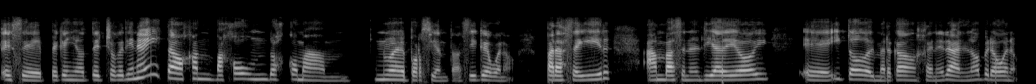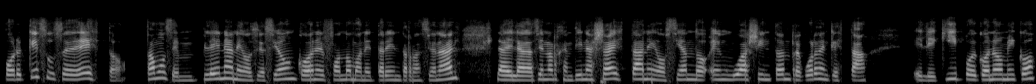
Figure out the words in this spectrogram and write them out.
ese pequeño techo que tiene ahí, está bajando, bajó un 2,9%. Así que bueno, para seguir ambas en el día de hoy eh, y todo el mercado en general, ¿no? Pero bueno, ¿por qué sucede esto? Estamos en plena negociación con el Fondo Monetario Internacional. La delegación argentina ya está negociando en Washington. Recuerden que está el equipo económico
